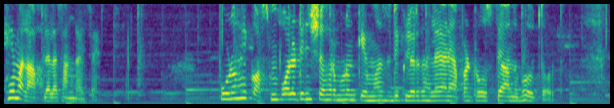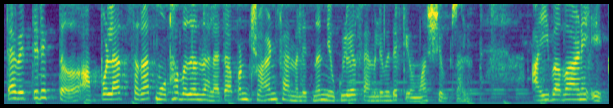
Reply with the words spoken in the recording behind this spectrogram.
हे मला आपल्याला सांगायचं आहे पुणे हे कॉस्मोपॉलिटिन शहर म्हणून केव्हाच डिक्लेअर झालं आहे आणि आपण रोज ते अनुभवतो. त्या व्यतिरिक्त आपल्यात सगळ्यात मोठा बदल झाला आहे तर आपण जॉईंट फॅमिलीतनं न्यूक्लिअर फॅमिलीमध्ये केव्हाच शिफ्ट झालो? आई बाबा आणि एक.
